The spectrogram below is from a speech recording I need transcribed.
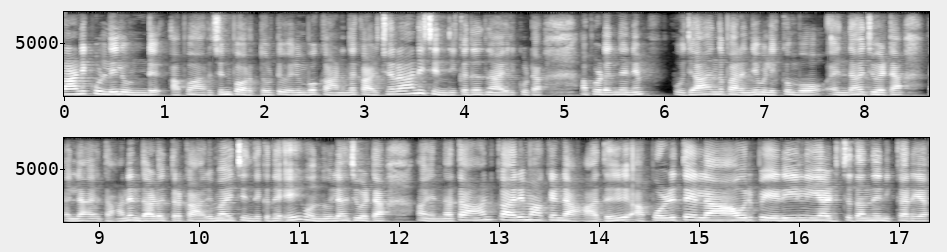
റാണിക്കുള്ളിലുണ്ട്. അപ്പോൾ അർജുൻ പുറത്തോട്ട് വരുമ്പോൾ കാണുന്ന കാഴ്ച റാണി ചിന്തിക്കുന്നതെന്നായിരിക്കും കേട്ടോ. അപ്പോൾ ഉടൻ തന്നെ പൂജ എന്ന് പറഞ്ഞ് വിളിക്കുമ്പോൾ എന്താ ജുവേട്ടാ? അല്ല താൻ എന്താണ് ഇത്ര കാര്യമായി ചിന്തിക്കുന്നത് ഏയ് ഒന്നുമില്ല ജുവേട്ടാ. എന്നാൽ താൻ കാര്യമാക്കേണ്ട. അത് അപ്പോഴത്തെ അല്ല ആ ഒരു പേടിയിൽ നീ അടിച്ചതെന്ന് എനിക്കറിയാം.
